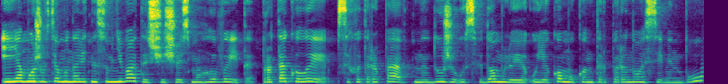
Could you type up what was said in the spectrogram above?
І я можу в цьому навіть не сумніватися, що щось могло вийти. Проте, коли психотерапевт не дуже усвідомлює, у якому контрпереносі він був,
